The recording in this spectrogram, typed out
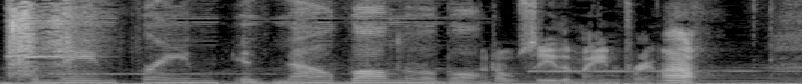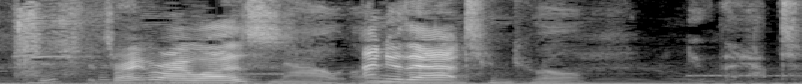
The mainframe is now vulnerable. I don't see the mainframe. Oh, This It's right where I was. Now I knew that. Control. knew that.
